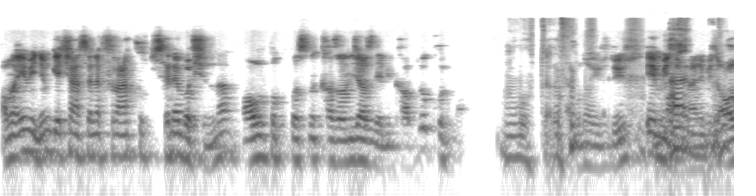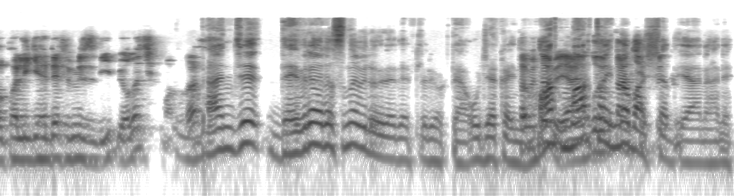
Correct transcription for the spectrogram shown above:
Ama eminim geçen sene Frankfurt sene başından Avrupa Kupası'nı kazanacağız diye bir kadro kurmadı. Muhtemelen. Yani buna yüzde yüz eminim. Ben- Yani biz Avrupa Ligi hedefimiz deyip yola çıkmadılar. Bence devre arasında bile öyle hedefleri yoktu yani Ocak ayında. Tabii, Mart, tabii yani Mart ayında çıktık. başladı yani hani.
